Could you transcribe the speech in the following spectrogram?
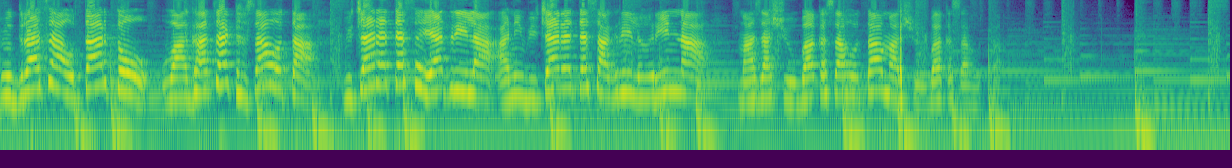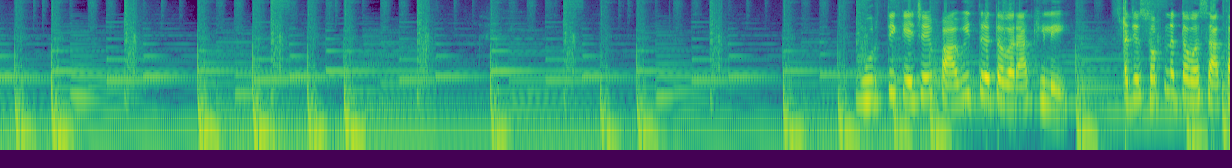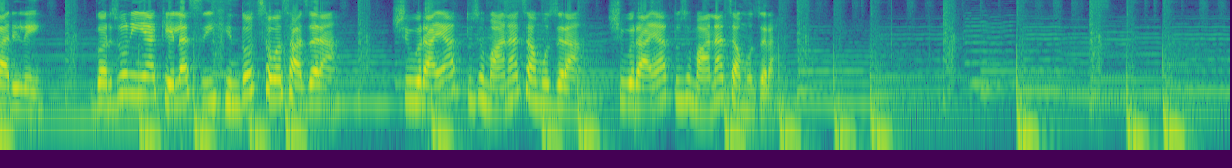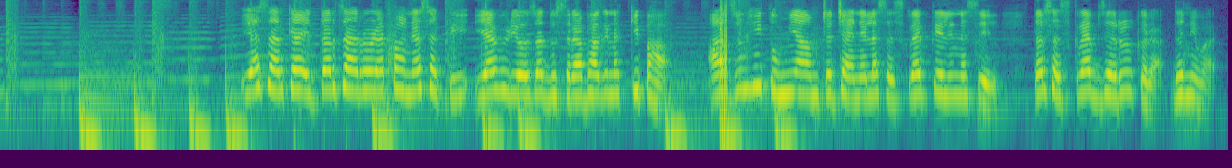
रुद्राचा अवतार तो वाघाचा ठसा होता. विचारा त्या सह्याद्रीला आणि विचारा त्या सागरी लहरींना. माझा शिवबा कसा होता? माझा शिवबा कसा होता? मूर्तिकेचे पावित्र्य तव राखिले माझे स्वप्न तव साकारिले. गरजुनिया केलासी हिंदोत्सव साजरा. शिवराया तुझ मानाचा मुजरा. शिवराया तुझ मानाचा मुजरा. यासारख्या इतर चारोळ्या पाहण्यासाठी या व्हिडिओचा दुसरा भाग नक्की पहा. अजूनही तुम्ही आमच्या चॅनेलला सबस्क्राईब केले नसेल तर सबस्क्राईब जरूर करा. धन्यवाद.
